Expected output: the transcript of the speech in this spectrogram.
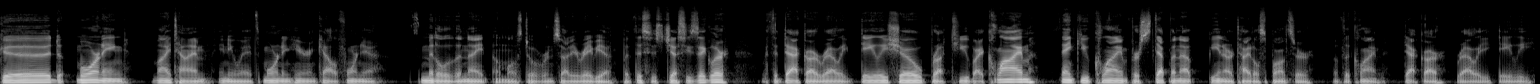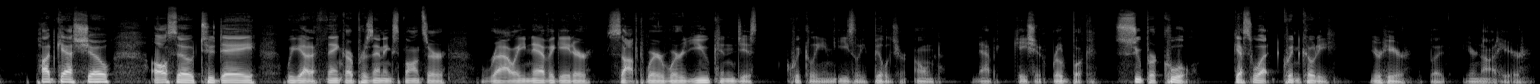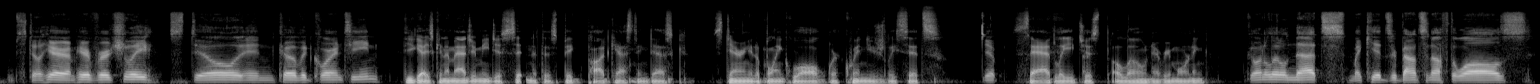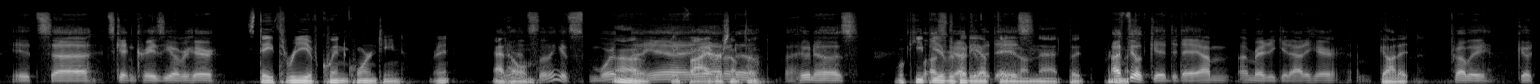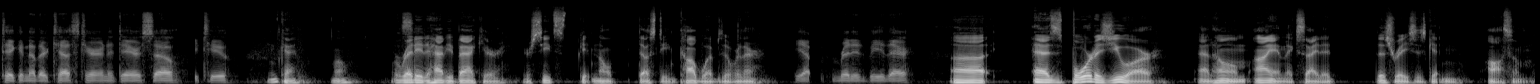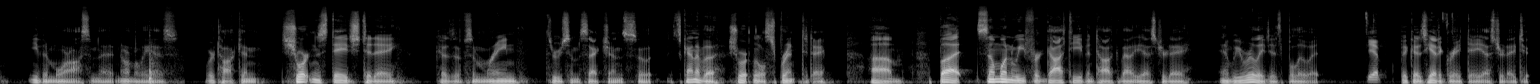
Good morning, my time. Anyway, it's morning here in California. It's the middle of the night almost over in Saudi Arabia. But this is Jesse Ziegler with the Dakar Rally Daily Show brought to you by Klim. Thank you, Klim, for stepping up, being our title sponsor of the Klim Dakar Rally Daily podcast show. Also, today we got to thank our presenting sponsor, Rally Navigator software, where you can just quickly and easily build your own navigation roadbook. Super cool. Guess what? Quinn Cody, you're here, but you're not here. I'm still here. I'm here virtually, still in COVID quarantine. If you guys can imagine me just sitting at this big podcasting desk, staring at a blank wall where Quinn usually sits. Yep. Sadly, just alone every morning. Going a little nuts. My kids are bouncing off the walls. It's uh it's getting crazy over here. It's day three of Quinn quarantine, right? At Yeah, home. it's- I think it's more than Oh, that. Yeah, day five yeah, or know. something. Uh, Who knows? We'll keep Lost you everybody track of the updated days. on that, but I much- feel good today. I'm I'm ready to get out of here. Got it. probably go take another test here in a day or so. Me too. Okay. Well, we're ready to have you back here. Your seat's getting all dusty and cobwebs over there. Yep, I'm ready to be there. Uh, as bored as you are at home, I am excited. This race is getting awesome, even more awesome than it normally is. We're talking shortened stage today because of some rain through some sections. So it's kind of a short little sprint today. Um, but someone we forgot to even talk about yesterday, and we really just blew it Yep. because he had a great day yesterday too.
